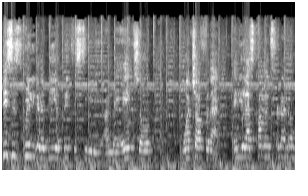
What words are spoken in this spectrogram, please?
this is really going to be a big festivity on May 8th, so watch out for that. Any last comments, Fernando?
